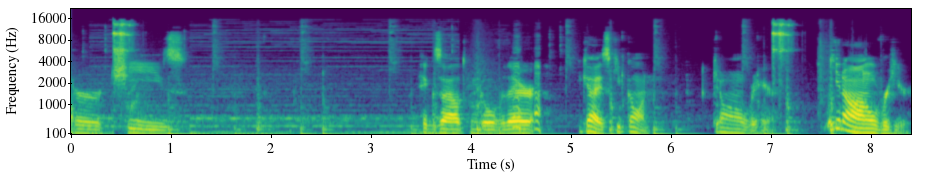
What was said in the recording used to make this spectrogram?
Potter cheese. Exiled can go over there. you guys, keep going. Get on over here. Get on over here.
